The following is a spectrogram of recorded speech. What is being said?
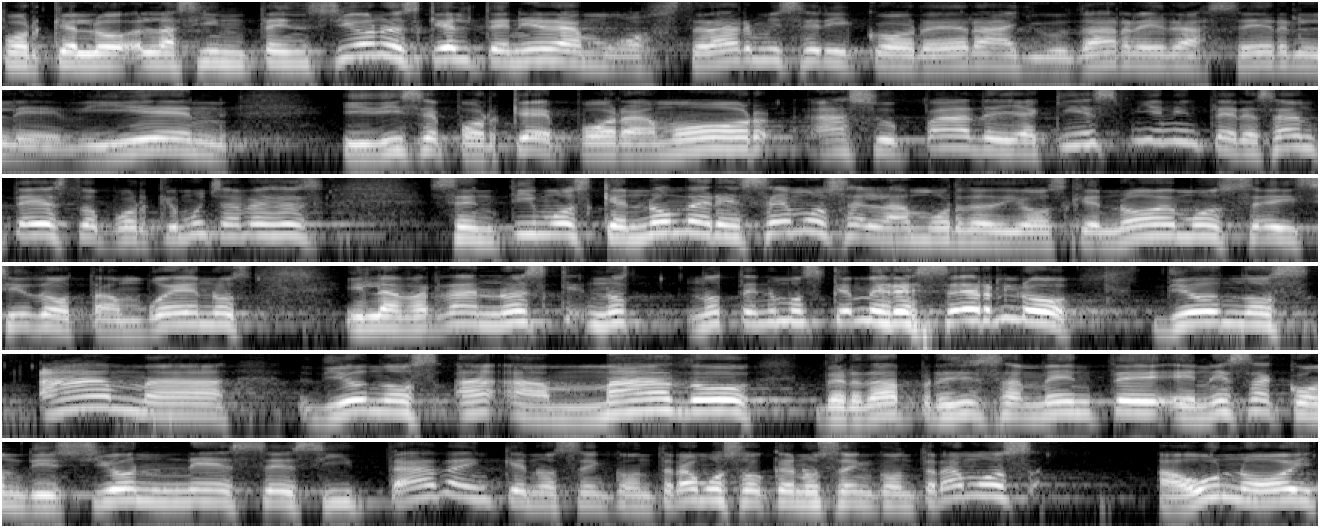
porque las intenciones que él tenía era mostrar misericordia, era ayudarle, era hacerle bien. Y dice, ¿por qué? Por amor a su Padre. Y aquí es bien interesante esto, porque muchas veces sentimos que no merecemos el amor de Dios, que no hemos sido tan buenos. Y la verdad no es que no, no tenemos que merecerlo. Dios nos ama, Dios nos ha amado, ¿verdad? Precisamente en esa condición necesitada en que nos encontramos o que nos encontramos aún hoy,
